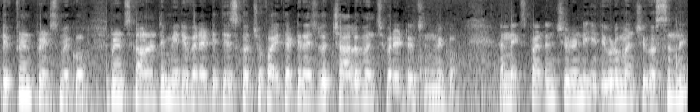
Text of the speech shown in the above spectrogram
డిఫరెంట్ ప్రింట్స్ మీకు. ప్రింట్స్ కావాలంటే మీరు వెరైటీ తీసుకోవచ్చు. ఫైవ్ థర్టీ రేంజ్లో చాలా మంచి వెరైటీ వచ్చింది మీకు. అండ్ నెక్స్ట్ ప్యాటర్న్ చూడండి. ఇది కూడా మంచిగా వస్తుంది.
